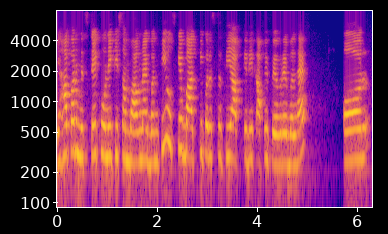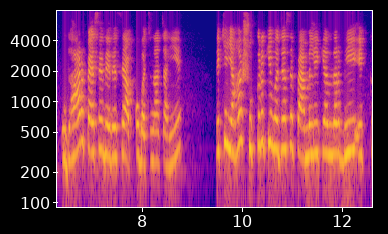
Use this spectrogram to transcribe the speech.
यहाँ पर मिस्टेक होने की संभावनाएँ बनती है, उसके बाद की परिस्थिति आपके लिए काफ़ी फेवरेबल है। और उधार पैसे देने से आपको बचना चाहिए। देखिए, यहाँ शुक्र की वजह से फैमिली के अंदर भी एक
